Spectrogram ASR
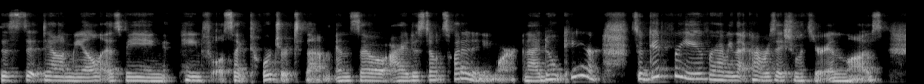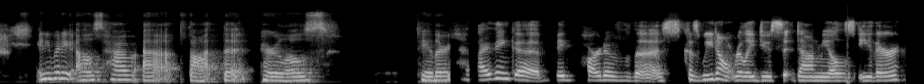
this sit down meal as being painful. It's like torture to them. And so I just don't sweat it anymore and I don't care. So good for you for having that conversation with your in laws laws. Anybody else have a thought that parallels Taylor? I think a big part of this, because we don't really do sit down meals either.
